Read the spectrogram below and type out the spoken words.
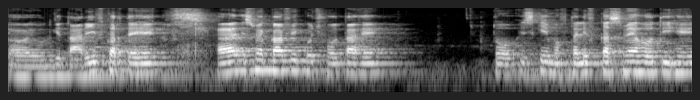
और उनकी तारीफ़ करते हैं। इसमें काफ़ी कुछ होता है। तो इसकी मुख्तलिफ़ कस्में होती हैं।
